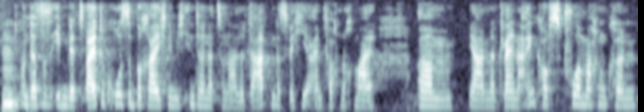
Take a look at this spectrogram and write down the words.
Hm. Und das ist eben der zweite große Bereich, nämlich internationale Daten, dass wir hier einfach nochmal ähm, ja, eine kleine Einkaufstour machen können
